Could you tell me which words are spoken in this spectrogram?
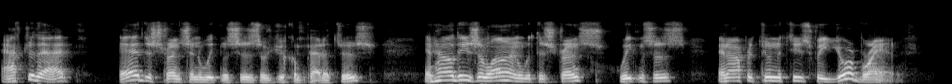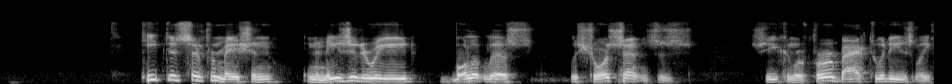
After that, add the strengths and weaknesses of your competitors and how these align with the strengths, weaknesses, and opportunities for your brand. Keep this information in an easy to read bullet list with short sentences so you can refer back to it easily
